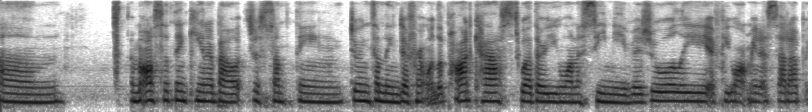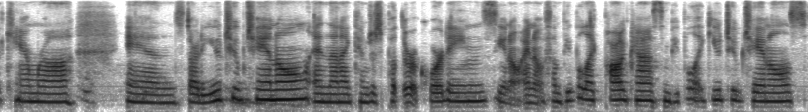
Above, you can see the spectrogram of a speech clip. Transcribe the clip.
Um, I'm also thinking about just something, doing something different with the podcast, whether you want to see me visually, if you want me to set up a camera and start a YouTube channel, and then I can just put the recordings. You know, I know some people like podcasts, and people like YouTube channels.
